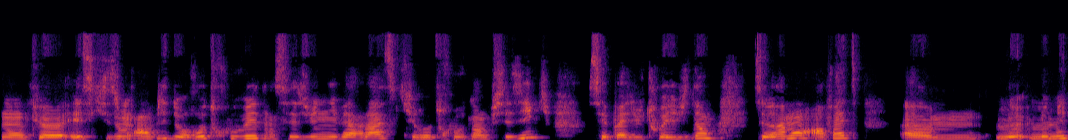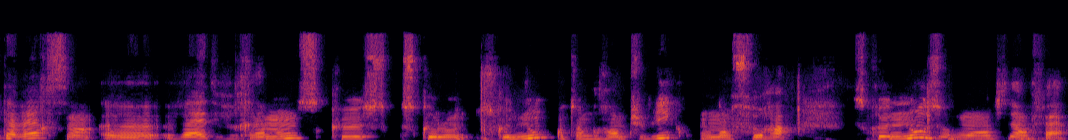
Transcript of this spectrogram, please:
Donc euh, est-ce qu'ils ont envie de retrouver dans ces univers-là ce qu'ils retrouvent dans le physique? C'est pas du tout évident. C'est vraiment en fait euh, le, le métaverse euh, va être vraiment ce que ce que nous en tant que grand public on en fera, ce que nous aurons envie d'en faire.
